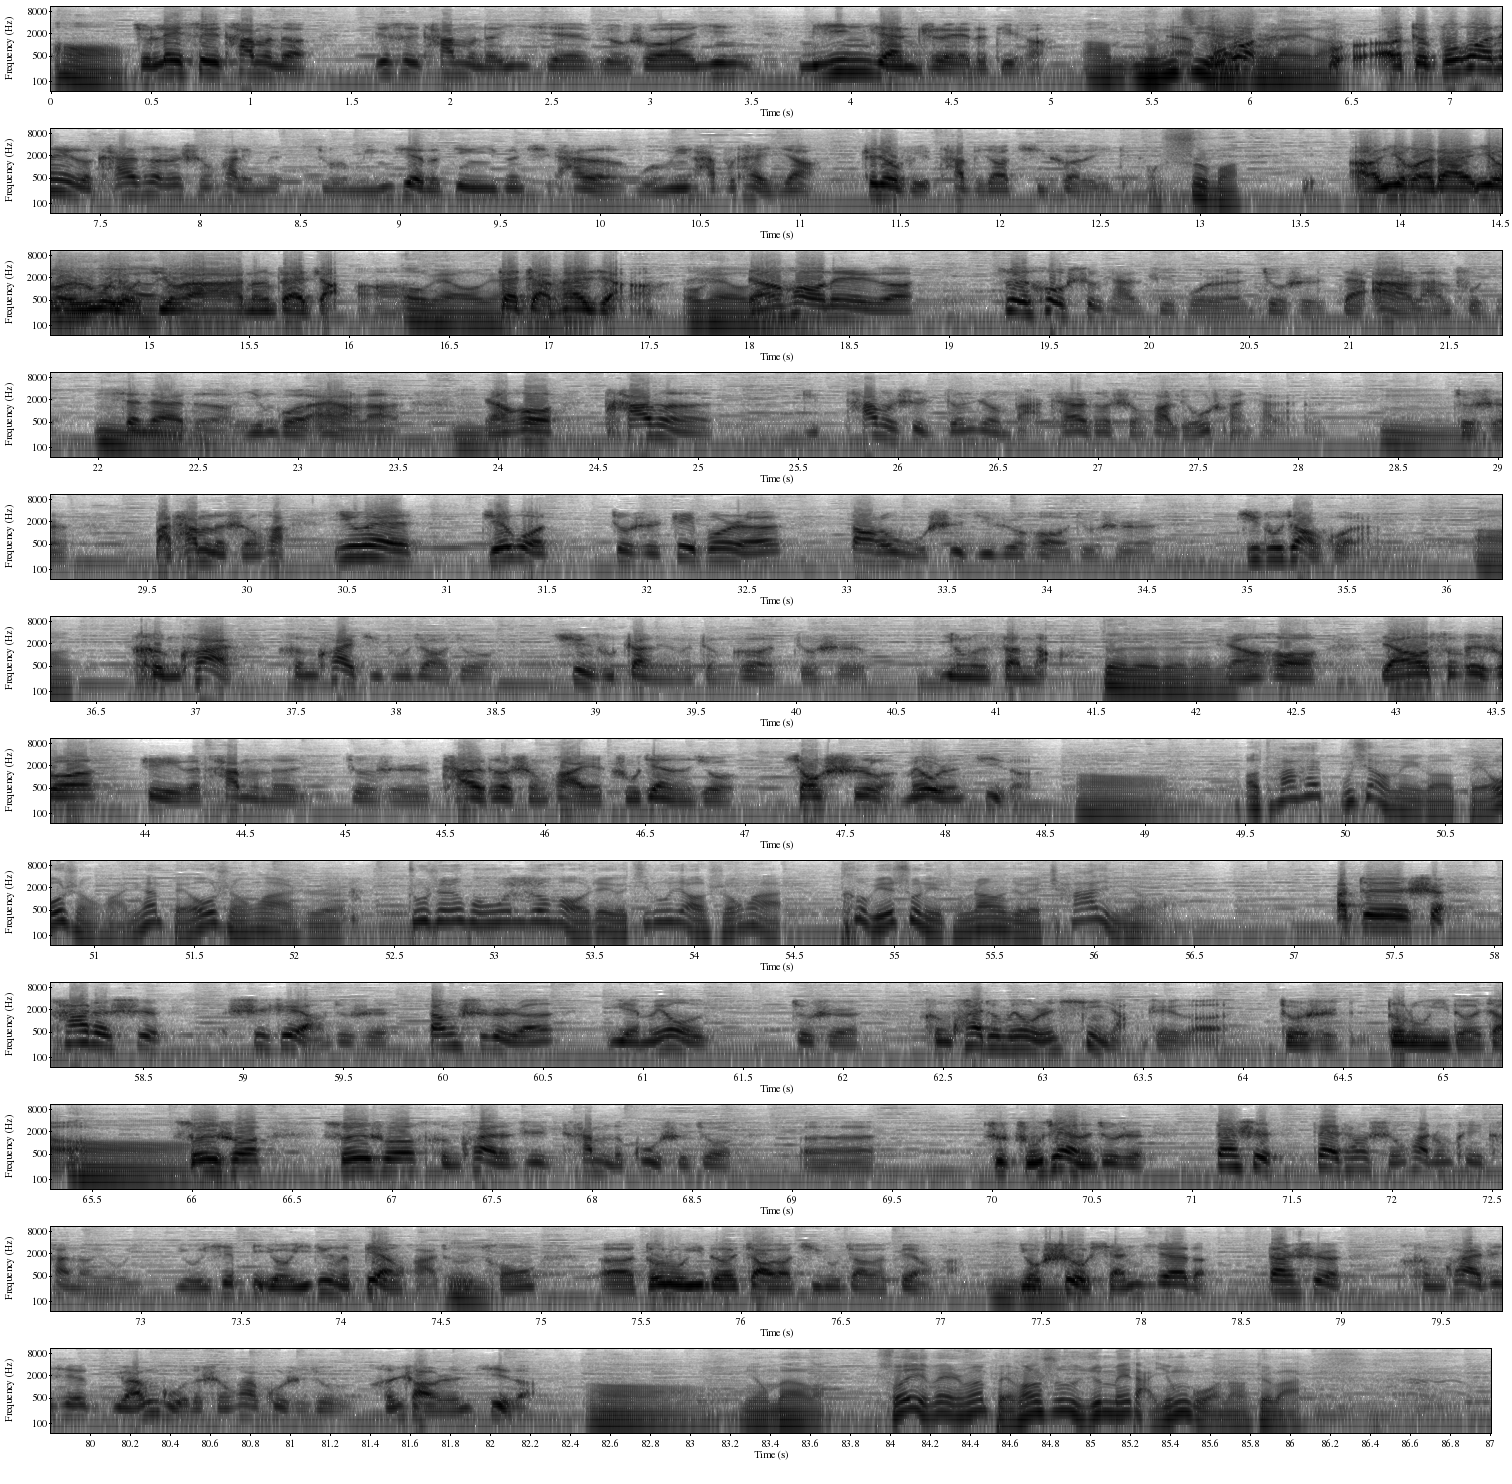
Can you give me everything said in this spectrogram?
哦，就类似于他们的。类似于他们的一些，比如说阴阴间之类的地方哦，冥界之类的。呃，对，不过那个凯尔特人神话里面，就是冥界的定义跟其他的文明还不太一样，这就是比它比较奇特的一点。哦，是吗？啊，一会儿再一会儿如果有机会还能再讲啊。OK OK，再展开讲。OK OK。然后那个最后剩下的这波人，就是在爱尔兰附近，现在的英国的爱尔兰。然后他们，他们是真正把凯尔特神话流传下来的。嗯，就是把他们的神话，因为。结果就是这波人到了五世纪之后，就是基督教过来了啊，很快很快基督教就迅速占领了整个就是英伦三岛。对对对对。然后然后所以说这个他们的就是凯尔特神话也逐渐的就消失了，没有人记得。哦哦，它还不像那个北欧神话，你看北欧神话是诸神黄昏之后，这个基督教神话特别顺理成章的就给插进去了。啊，对对是，他的是是这样，就是当时的人。也没有，就是很快就没有人信仰这个，就是德鲁伊德教哦。所以说，所以说很快的，这他们的故事就，呃，就逐渐的，就是，但是在他们神话中可以看到有有一些有一定的变化，就是从呃德鲁伊德教到基督教的变化，有是有衔接的。但是很快这些远古的神话故事就很少人记得。哦，明白了。所以为什么北方十字军没打英国呢？对吧？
